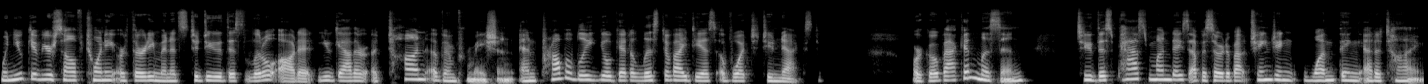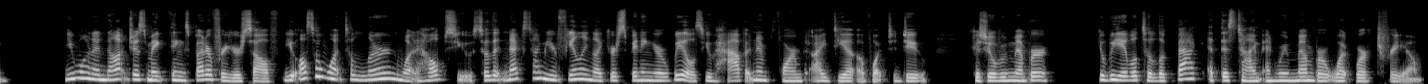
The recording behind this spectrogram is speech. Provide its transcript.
When you give yourself 20 or 30 minutes to do this little audit, you gather a ton of information and probably you'll get a list of ideas of what to do next. Or go back and listen to this past Monday's episode about changing one thing at a time. You want to not just make things better for yourself, you also want to learn what helps you so that next time you're feeling like you're spinning your wheels, you have an informed idea of what to do because you'll remember you'll be able to look back at this time and remember what worked for you.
